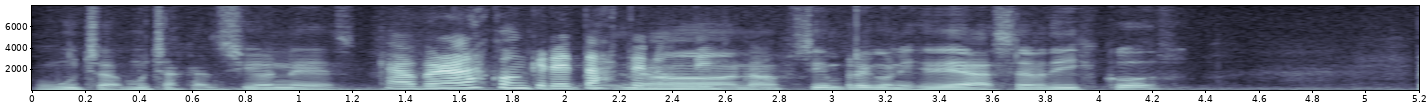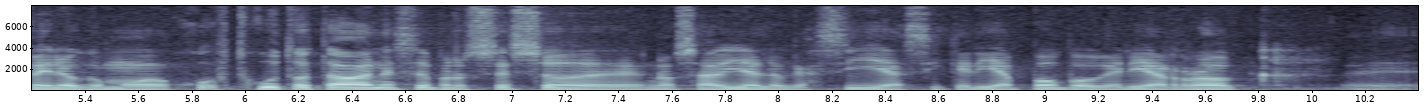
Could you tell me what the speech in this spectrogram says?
muchas, muchas canciones. Claro, pero no las concretaste en un No, disco. no, siempre con idea de hacer discos, pero como ju- justo estaba en ese proceso de no sabía lo que hacía, si quería pop o quería rock. eh,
